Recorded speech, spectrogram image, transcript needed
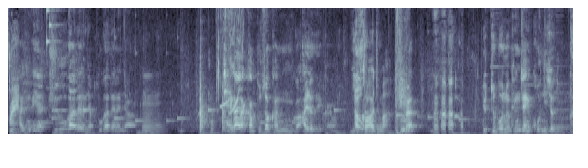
하여튼 그냥 주가 되느냐 부가 되느냐. 음. 제가 약간 분석한 거 알려드릴까요? 아 그거 하지 마. 그래? 유튜브는 굉장히 권위적입니다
